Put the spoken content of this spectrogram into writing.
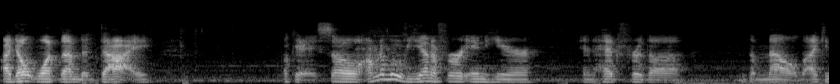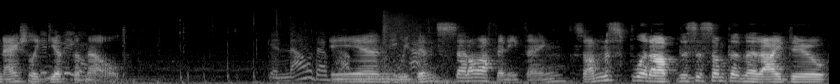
I don't want them to die. Okay, so I'm gonna move Yennefer in here and head for the the meld. I can actually get the meld. Genau das haben And we didn't set off anything. So I'm gonna split up. This is something that I do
